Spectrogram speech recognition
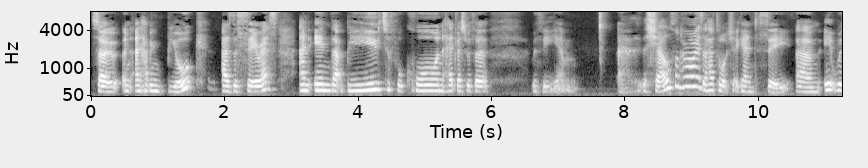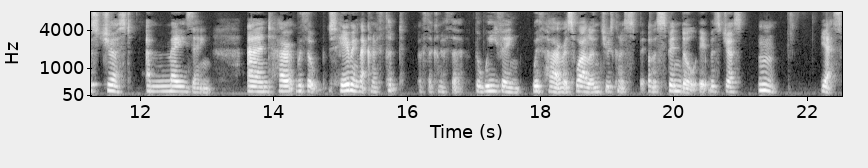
So and, and having Bjork as the seeress and in that beautiful corn headdress with the with the um uh, the shells on her eyes i had to watch it again to see. Um it was just amazing. And her with the hearing that kind of thud of the kind of the the weaving with her as well and she was kind of sp- on a spindle it was just mm, yes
